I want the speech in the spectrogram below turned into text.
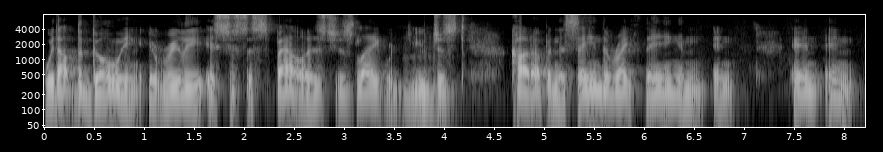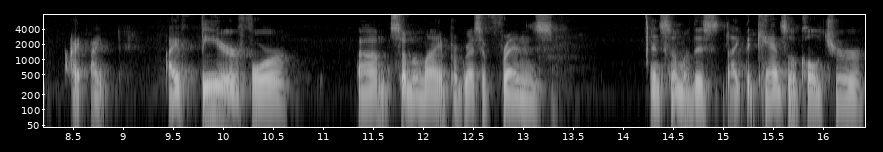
Without the going, it really it's just a spell. It's just like we're, you're just caught up in the saying the right thing and and and and I I, I fear for um, some of my progressive friends and some of this like the cancel culture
